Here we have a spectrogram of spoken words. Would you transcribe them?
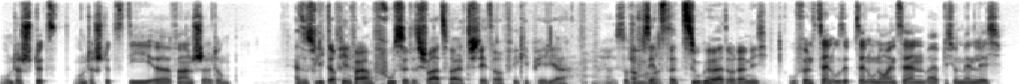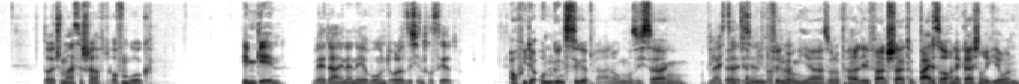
unterstützt, unterstützt die äh, Veranstaltung. Also es liegt auf jeden Fall am Fuße des Schwarzwalds, steht es auf Wikipedia. Ja, ist doch schon Ob es jetzt dazugehört oder nicht? U15, U17, U19, weiblich und männlich. Deutsche Meisterschaft Offenburg. Hingehen, wer da in der Nähe wohnt oder sich interessiert. Auch wieder ungünstige Planung, muss ich sagen. Gleichzeitig Der Terminfindung einfach, ne? hier, so eine Parallelveranstaltung. Beides auch in der gleichen Region.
